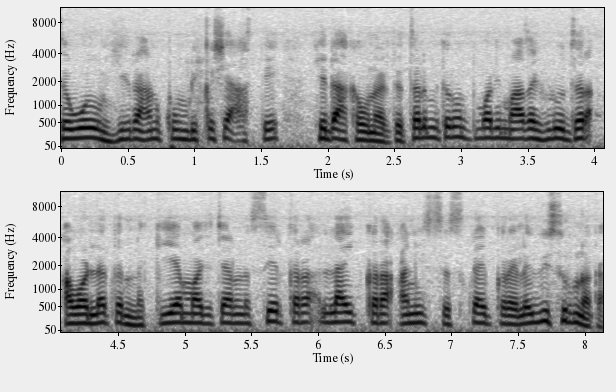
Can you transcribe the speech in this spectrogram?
जवळून ही रानकोंबडी कशी असते हे दाखवणार आहे. तर चला मित्रांनो तुम्हाला माझा व्हिडिओ जर आवडला तर नक्की या माझ्या चॅनलला शेअर करा लाईक करा आणि सबस्क्राईब करायला विसरू नका.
